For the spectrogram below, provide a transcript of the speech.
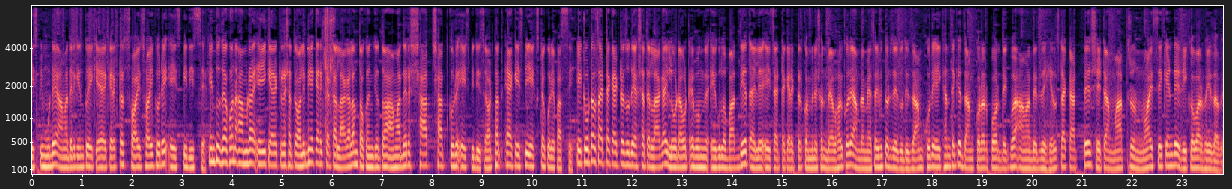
এইচপি মুডে আমাদের কিন্তু এই ক্যারেক্টার ছয় ছয় করে এইচপি দিচ্ছে। কিন্তু যখন আমরা এই ক্যারেক্টারের সাথে অলিভিয়া ক্যারেক্টারটা লাগালাম, তখন কিন্তু আমাদের সাত সাত করে এইচপি দিচ্ছে। অর্থাৎ এক এইচপি এক্সট্রা করে পাচ্ছি। এই টোটাল চারটা ক্যারেক্টার যদি একসাথে লাগাই লোড আউট এবং এগুলো বাদ দিয়ে তাহলে এই চারটা ক্যারেক্টার কম্বিনেশন ব্যবহার করে আমরা ম্যাচের ভিতর যে যদি জাম্প করে, এইখান থেকে জাম্প করার পর দেখবা আমাদের যে হেলথটা কাটবে, সেটা মাত্র নয় সেকেন্ডে রিকভার হয়ে যাবে।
